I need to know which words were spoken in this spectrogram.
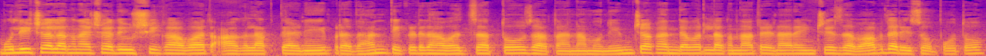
मुलीच्या लग्नाच्या दिवशी गावात आग लागते आणि प्रधान तिकडे धावत जातो. जाताना मुनीमच्या खांद्यावर लग्नात येणाऱ्यांची जबाबदारी सोपवतो.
